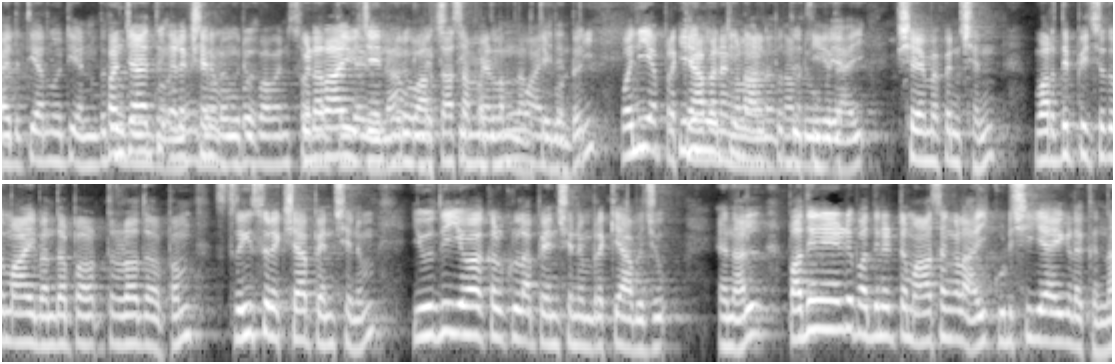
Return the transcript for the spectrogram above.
ആയിരത്തി അറുന്നൂറ്റി എൺപത് പഞ്ചായത്ത് ഇലക്ഷന് ഒരു പവൻ പിണറായി വിജയൻ ഒരു വാർത്താ സമ്മേളനം നടത്തിയിട്ടുണ്ട്. വലിയ പ്രഖ്യാപനങ്ങളാണ് നടത്തിയതായി ക്ഷേമ പെൻഷൻ വർദ്ധിപ്പിച്ചതുമായി ബന്ധപ്പെട്ടതോടൊപ്പം സ്ത്രീ സുരക്ഷാ പെൻഷനും യുവതി യുവാക്കൾക്കുള്ള പെൻഷനും പ്രഖ്യാപിച്ചു. എന്നാൽ പതിനേഴ് പതിനെട്ട് മാസങ്ങളായി കുടിശ്ശികയായി കിടക്കുന്ന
